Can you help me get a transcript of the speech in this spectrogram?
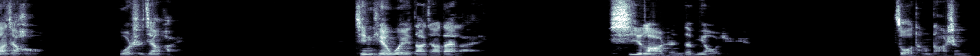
大家好，我是江海。今天为大家带来希腊人的庙宇——佐藤达生。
